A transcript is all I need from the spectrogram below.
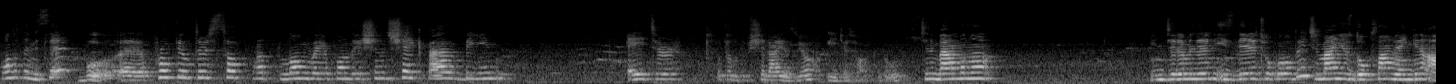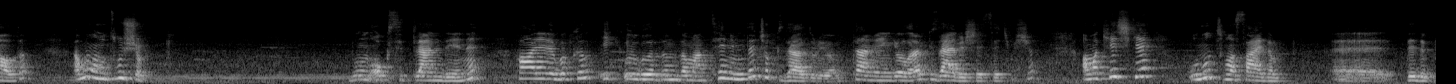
Fondöten ise bu. E, Pro Filter Soft Matte Long Wear Foundation Shake Well Being Aether bıdı bıdı bir şeyler yazıyor. İyice takip olun. Şimdi ben bunu incelemelerini izleyeli çok olduğu için ben 190 rengini aldım. Ama unutmuşum. Bunun oksitlendiğini. Haliyle bakın ilk uyguladığım zaman tenimde çok güzel duruyor. Ten rengi olarak güzel bir şey seçmişim. Ama keşke unutmasaydım ee, dedim.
